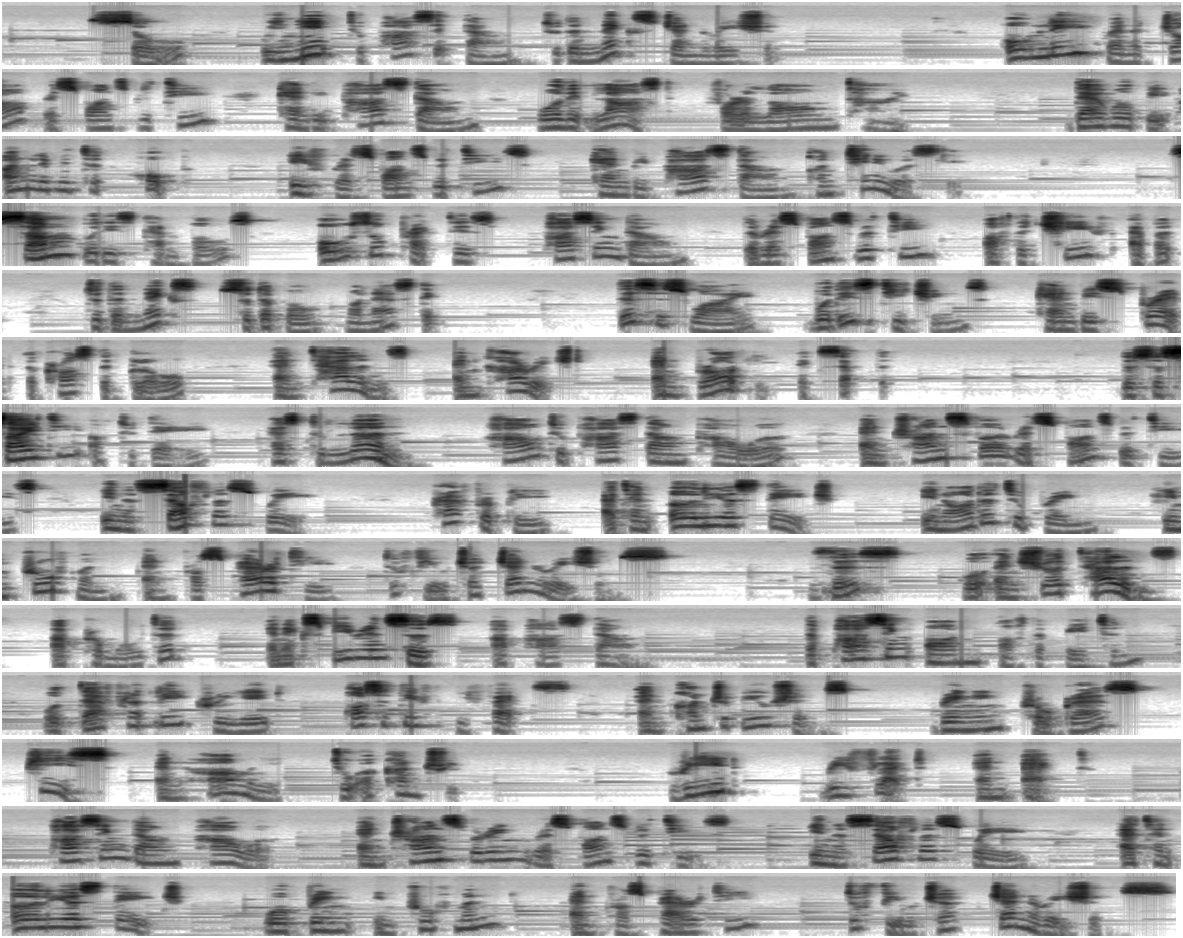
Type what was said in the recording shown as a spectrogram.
So, we need to pass it down to the next generation. Only when a job responsibility can be passed down will it last for a long time. There will be unlimited hope if responsibilities can be passed down continuously. Some Buddhist temples also practice passing down the responsibility of the chief abbot to the next suitable monastic. This is why Buddhist teachings can be spread across the globe and talents encouraged and broadly accepted. The society of today has to learn how to pass down power and transfer responsibilities in a selfless way, preferably at an earlier stage, in order to bring improvement and prosperity to future generations. This will ensure talents are promoted and experiences are passed down the passing on of the baton will definitely create positive effects and contributions, bringing progress, peace, and harmony to a country. Read, reflect, and act. Passing down power and transferring responsibilities in a selfless way at an earlier stage will bring improvement and prosperity to future generations.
